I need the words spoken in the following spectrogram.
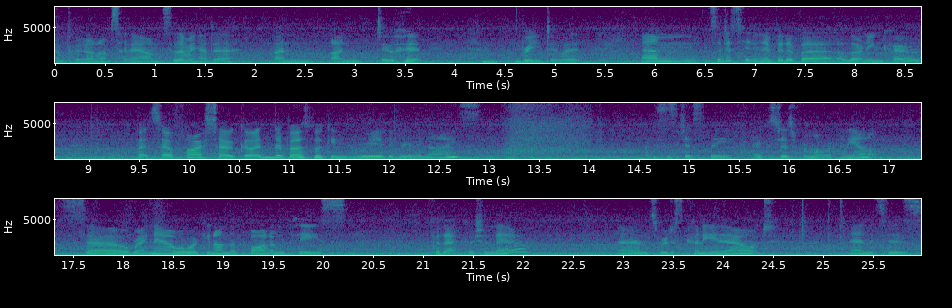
I put it on upside down. So then we had to un undo it redo it. Um, so just hitting a bit of a, a learning curve. But so far so good. They're both looking really, really nice. This is just the extras from what we're cutting out. So right now we're working on the bottom piece for that cushion there. Um, so we're just cutting it out and this is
